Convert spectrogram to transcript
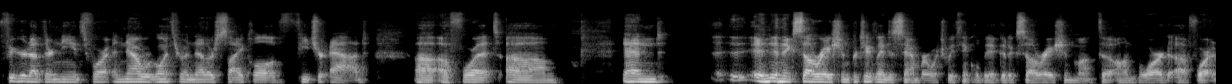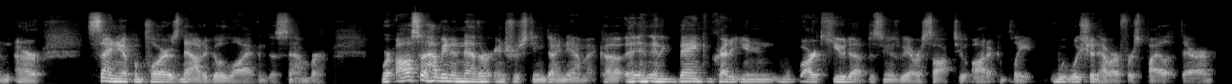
Figured out their needs for it, and now we're going through another cycle of feature add uh, for it. Um, and in an acceleration, particularly in December, which we think will be a good acceleration month to on board uh, for it, and are signing up employers now to go live in December. We're also having another interesting dynamic. Uh, in, in bank and credit union are queued up as soon as we have our SOC 2 audit complete. We, we should have our first pilot there.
